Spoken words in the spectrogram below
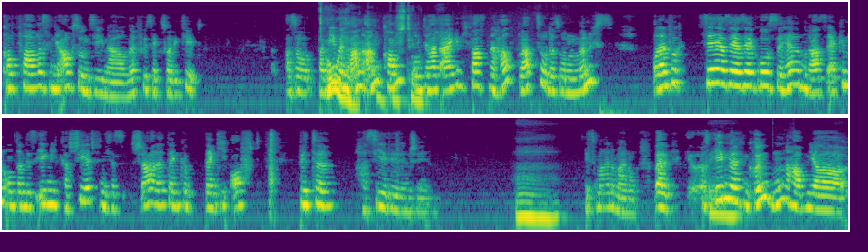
Kopfhaare sind ja auch so ein Signal ne, für Sexualität. Also bei mir, oh, wenn ein Mann ankommt und der hat eigentlich fast eine Halbglatze oder so ein Mönchs und einfach sehr, sehr, sehr große Herrenrasecken und dann das irgendwie kaschiert, finde ich das schade, denke, denke ich oft, bitte rasier dir den Schädel. Hm. Ist meine Meinung. Weil aus hm. irgendwelchen Gründen haben ja,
